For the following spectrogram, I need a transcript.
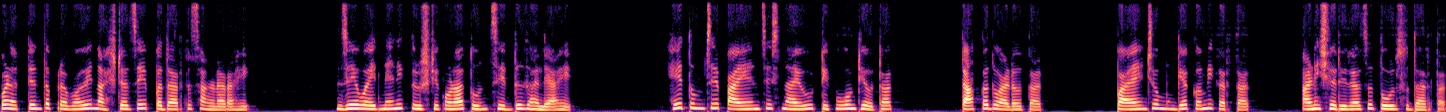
पण अत्यंत प्रभावी नाश्त्याचे पदार्थ सांगणार आहे जे वैज्ञानिक दृष्टिकोनातून सिद्ध झाले आहेत. हे तुमचे पायांचे स्नायू टिकवून ठेवतात ताकद वाढवतात पायांच्या मुंग्या कमी करतात आणि शरीराचं तोल सुधारतात.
